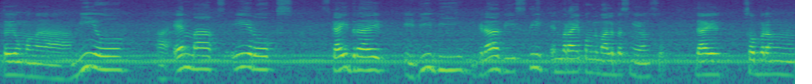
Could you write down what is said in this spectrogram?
Ito yung mga Mio, ah, NMAX, Aerox, SkyDrive, ADB, Gravis, Click, and marami pang lumalabas ngayon. So, dahil sobrang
